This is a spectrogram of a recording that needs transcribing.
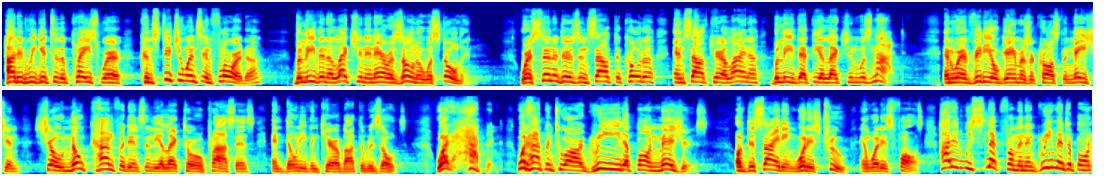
How did we get to the place where constituents in Florida believe an election in Arizona was stolen? Where senators in South Dakota and South Carolina believe that the election was not? And where video gamers across the nation show no confidence in the electoral process and don't even care about the results? What happened? What happened to our agreed upon measures of deciding what is true and what is false? How did we slip from an agreement upon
